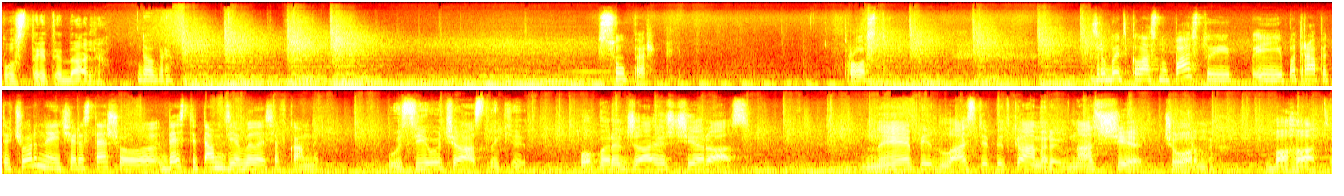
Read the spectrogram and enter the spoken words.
пустити далі. Добре. Супер. Просто. Зробити класну пасту і, і потрапити в чорний через те, що десь ти там з'явилася в камері. Усі учасники, попереджаю ще раз. Не підлазьте під камери. В нас ще чорних багато.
